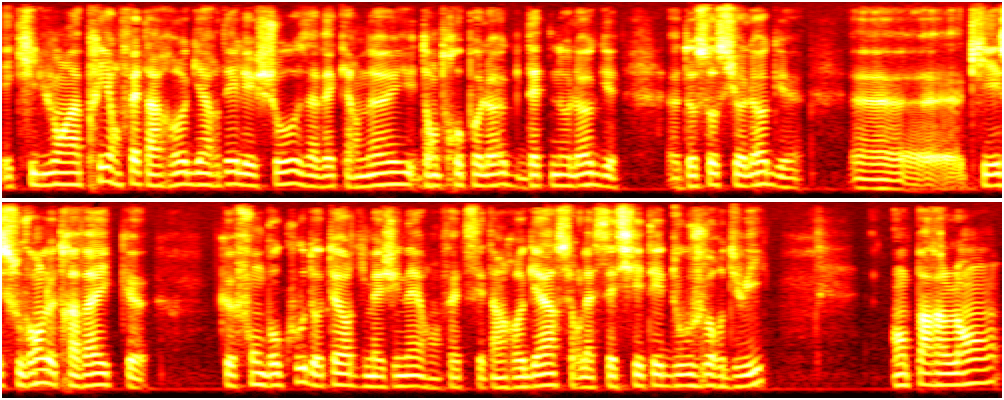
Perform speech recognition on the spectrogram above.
et qui lui ont appris en fait à regarder les choses avec un œil d'anthropologue, d'ethnologue, euh, de sociologue, euh, qui est souvent le travail que, que font beaucoup d'auteurs d'imaginaire en fait. C'est un regard sur la société d'aujourd'hui en parlant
